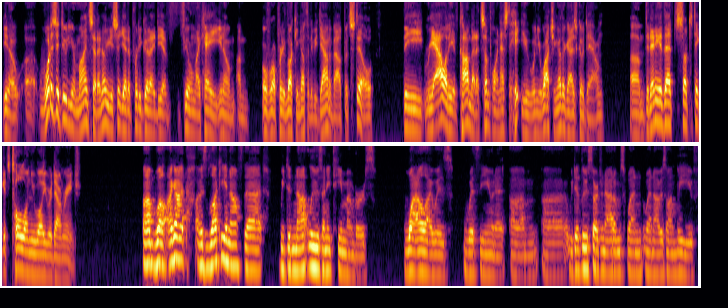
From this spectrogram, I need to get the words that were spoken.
you know, uh, what does it do to your mindset? I know you said you had a pretty good idea of feeling like, hey, you know, I'm overall pretty lucky, nothing to be down about, but still, the reality of combat at some point has to hit you when you're watching other guys go down um, did any of that start to take its toll on you while you were downrange? Um, well, I got I was lucky enough that we did not lose any team members while I was with the unit. Um, uh, we did lose Sergeant Adams when when I was on leave,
